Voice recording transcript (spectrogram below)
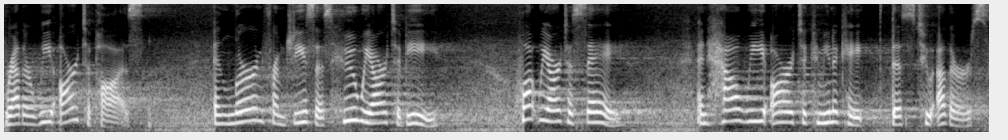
Rather, we are to pause and learn from Jesus who we are to be, what we are to say, and how we are to communicate this to others.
